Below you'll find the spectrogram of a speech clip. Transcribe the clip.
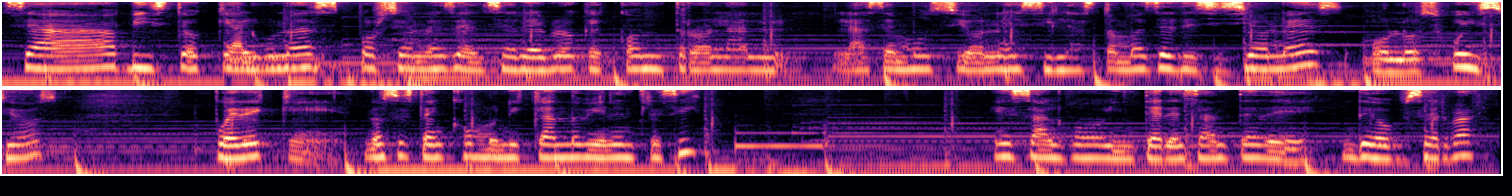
se ha visto que algunas porciones del cerebro que controlan las emociones y las tomas de decisiones o los juicios puede que no se estén comunicando bien entre sí. Es algo interesante de, de observar.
